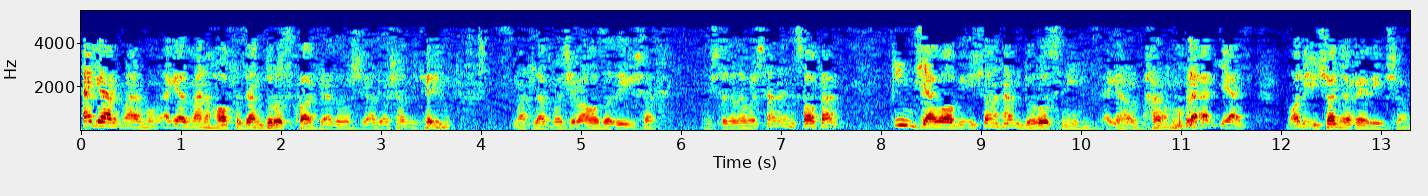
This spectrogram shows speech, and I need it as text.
اگر مرحوم اگر من حافظم درست کار کرده باشه یا آشاد کریم مطلب باشه و آزاده ایشان مشترک باشن انصافا این جواب ایشان هم درست نیست. اگر حالا برام هر از مال ایشان یا غیر ایشان؟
